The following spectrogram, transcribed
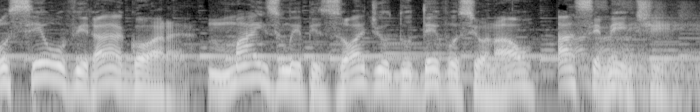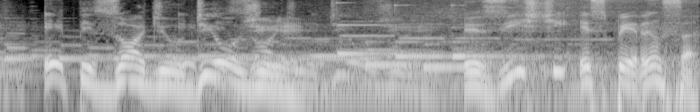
Você ouvirá agora mais um episódio do devocional A Semente. Episódio de hoje. Existe esperança.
